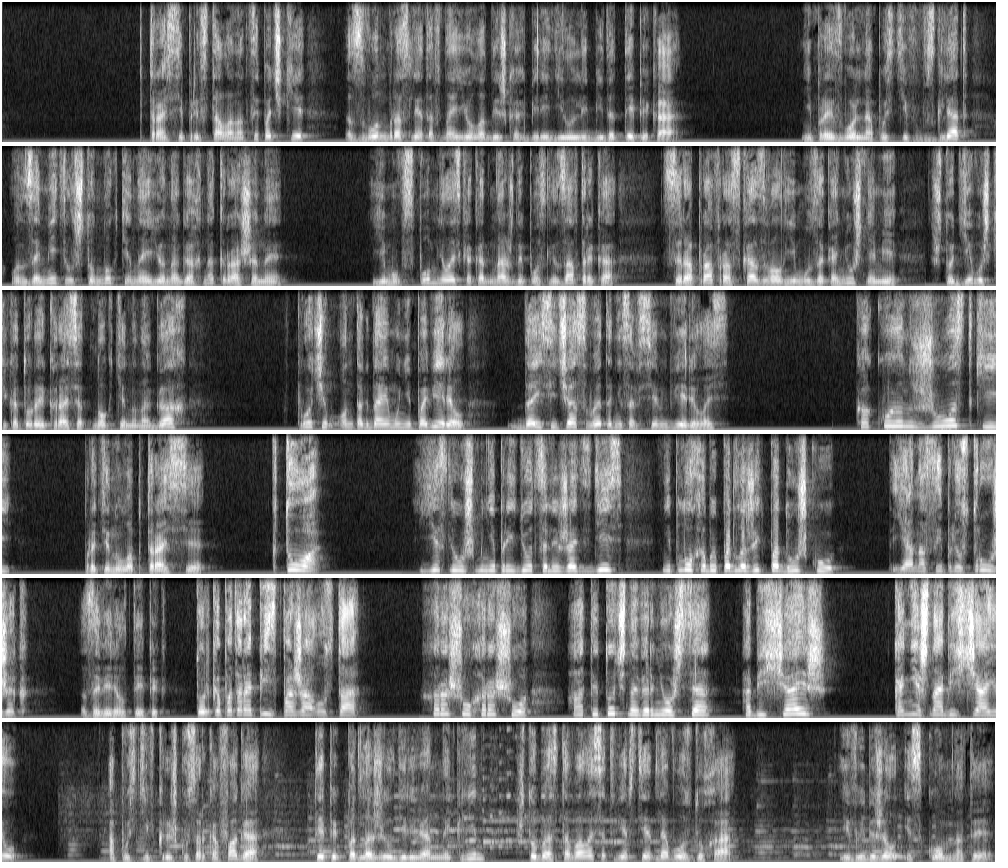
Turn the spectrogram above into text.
Трасси привстала на цыпочки, звон браслетов на ее лодыжках бередил либидо Тепика. Непроизвольно опустив взгляд, он заметил, что ногти на ее ногах накрашены. Ему вспомнилось, как однажды после завтрака Сыроправ рассказывал ему за конюшнями, что девушки, которые красят ногти на ногах... Впрочем, он тогда ему не поверил, да и сейчас в это не совсем верилось. «Какой он жесткий!» – протянула Птрассе. «Кто?» «Если уж мне придется лежать здесь, Неплохо бы подложить подушку. Я насыплю стружек, заверил Тепик. Только поторопись, пожалуйста. Хорошо, хорошо. А ты точно вернешься? Обещаешь? Конечно, обещаю. Опустив крышку саркофага, Тепик подложил деревянный клин, чтобы оставалось отверстие для воздуха, и выбежал из комнаты.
